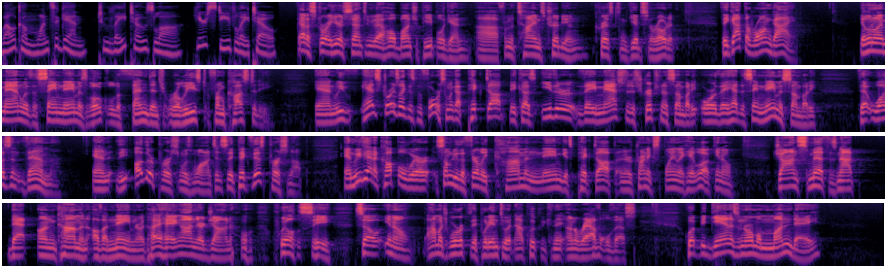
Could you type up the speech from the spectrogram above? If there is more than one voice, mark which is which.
Speaker 1: Welcome once again to Lehto's Law. Here's Steve Lehto.
Speaker 2: Got a story here sent to me by a whole bunch of people again uh, from the Times Tribune. Kristen Gibson wrote it. They got the wrong guy. Illinois man with the same name as local defendant released from custody. And we've had stories like this before where someone got picked up because either they matched the description of somebody or they had the same name as somebody that wasn't them. And the other person was wanted, so they picked this person up. And we've had a couple where somebody with a fairly common name gets picked up and they're trying to explain, like, hey, look, you know, John Smith is not that uncommon of a name. And they're like, hey, hang on there, John. we'll see. So, you know, how much work they put into it and how quickly can they unravel this? What began as a normal Monday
